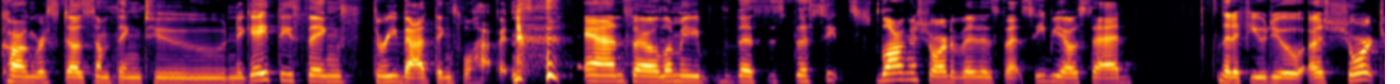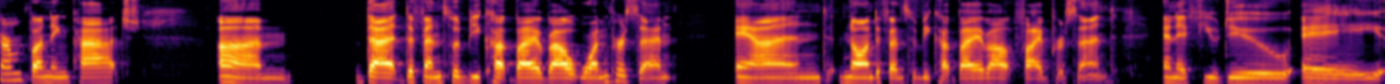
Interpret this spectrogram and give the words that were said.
Congress does something to negate these things, three bad things will happen. and so let me this the long and short of it is that CBO said that if you do a short-term funding patch, um, that defense would be cut by about one percent, and non-defense would be cut by about five percent. And if you do a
